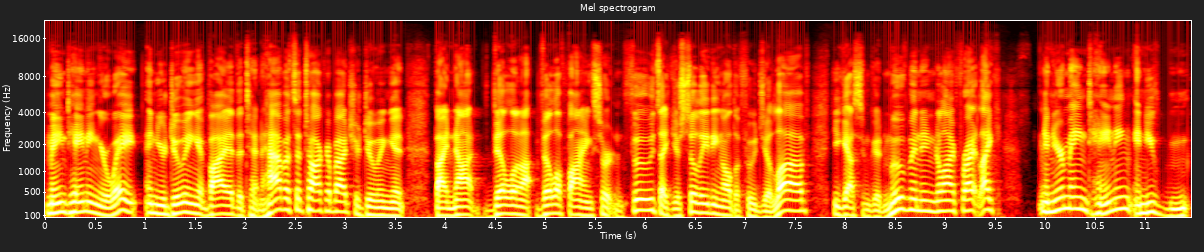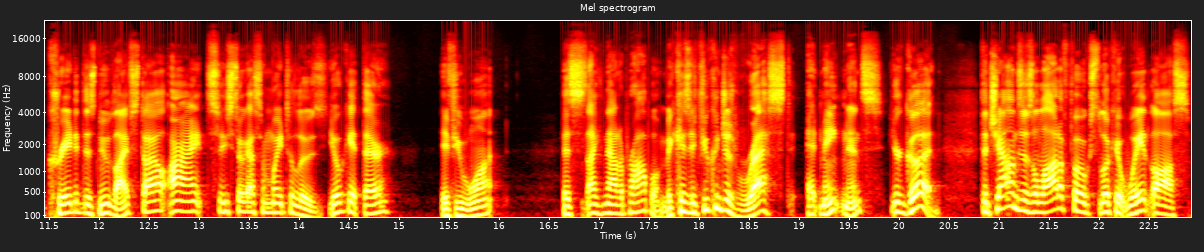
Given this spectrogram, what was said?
maintaining your weight and you're doing it via the 10 habits I talk about, you're doing it by not vilifying certain foods, like you're still eating all the foods you love, you got some good movement in your life, right? Like, and you're maintaining and you've created this new lifestyle. All right, so you still got some weight to lose. You'll get there if you want. It's like not a problem because if you can just rest at maintenance, you're good. The challenge is a lot of folks look at weight loss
